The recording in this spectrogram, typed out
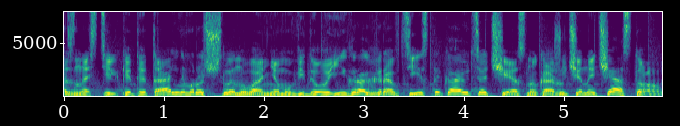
З настільки детальним розчленуванням у відеоіграх гравці стикаються, чесно кажучи, не часто.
